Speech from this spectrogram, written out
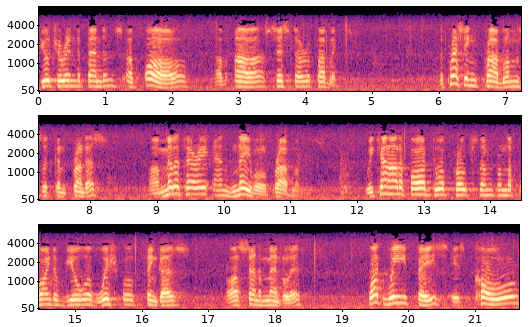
future independence of all of our sister republics. The pressing problems that confront us are military and naval problems. We cannot afford to approach them from the point of view of wishful thinkers or sentimentalists. What we face is cold,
